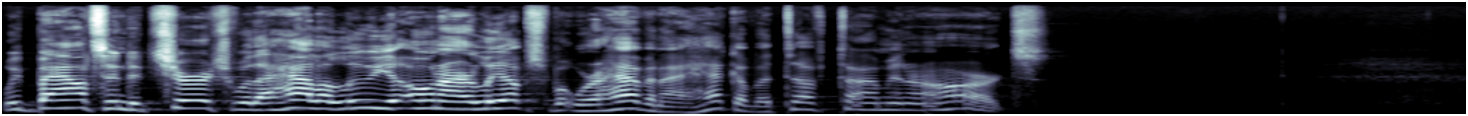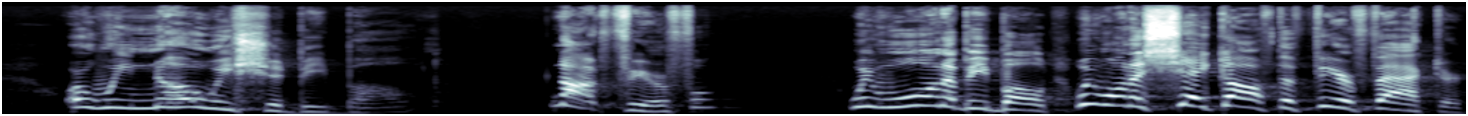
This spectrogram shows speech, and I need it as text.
We bounce into church with a hallelujah on our lips, but we're having a heck of a tough time in our hearts. Or we know we should be bold, not fearful. We want to be bold. We want to shake off the fear factor.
